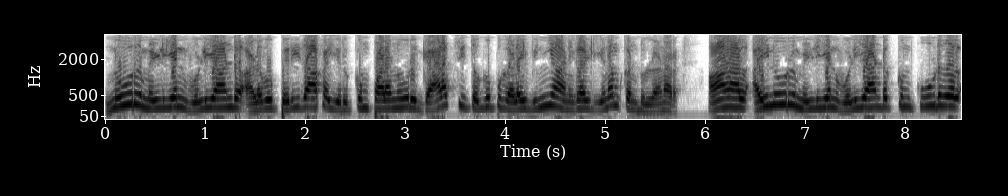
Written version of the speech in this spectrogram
நூறு மில்லியன் ஒளியாண்டு அளவு பெரிதாக இருக்கும் பல நூறு கேலக்சி தொகுப்புகளை விஞ்ஞானிகள் இனம் கண்டுள்ளனர். ஆனால் ஐநூறு மில்லியன் ஒளியாண்டுக்கும் கூடுதல்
